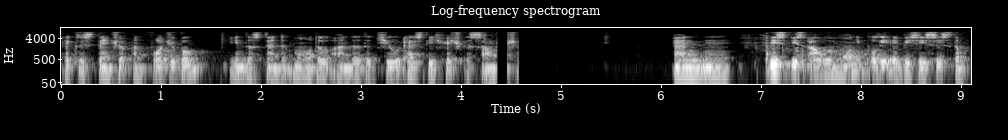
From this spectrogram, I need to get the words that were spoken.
existential unforgeable in the standard model under the QSDH assumption. And this is our Monipoly ABC system.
